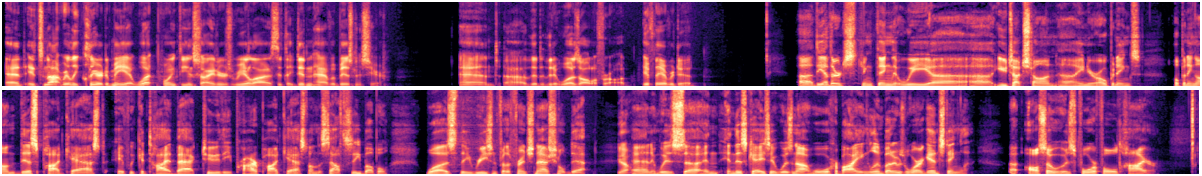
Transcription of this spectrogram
And it's not really clear to me at what point the insiders realized that they didn't have a business here and uh, that, that it was all a fraud, if they ever did. Uh, the other interesting thing that we uh, uh you touched on uh, in your openings, opening on this podcast, if we could tie it back to the prior podcast on the South Sea bubble, was the reason for the French national debt. Yeah. And it was uh, in in this case, it was not war by England, but it was war against England. also, it was fourfold higher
